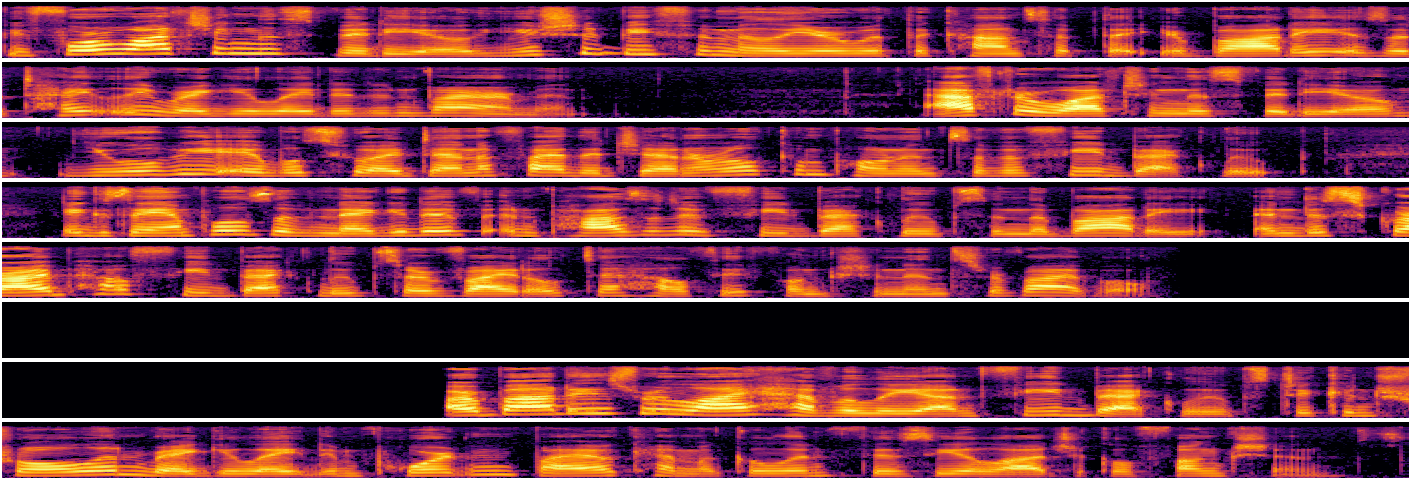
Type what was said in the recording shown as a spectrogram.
Before watching this video, you should be familiar with the concept that your body is a tightly regulated environment. After watching this video, you will be able to identify the general components of a feedback loop examples of negative and positive feedback loops in the body, and describe how feedback loops are vital to healthy function and survival. Our bodies rely heavily on feedback loops to control and regulate important biochemical and physiological functions.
